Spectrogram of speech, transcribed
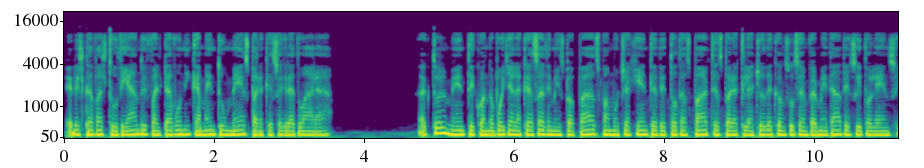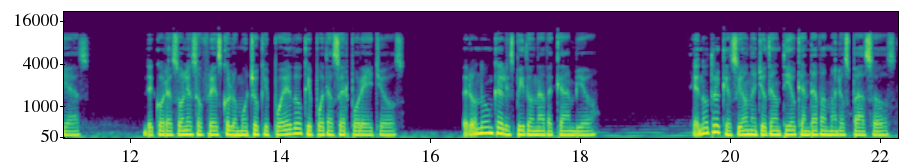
Él estaba estudiando y faltaba únicamente un mes para que se graduara. Actualmente cuando voy a la casa de mis papás va mucha gente de todas partes para que le ayude con sus enfermedades y dolencias. De corazón les ofrezco lo mucho que puedo que pueda hacer por ellos pero nunca les pido nada a cambio. En otra ocasión ayudé a un tío que andaba a malos pasos.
